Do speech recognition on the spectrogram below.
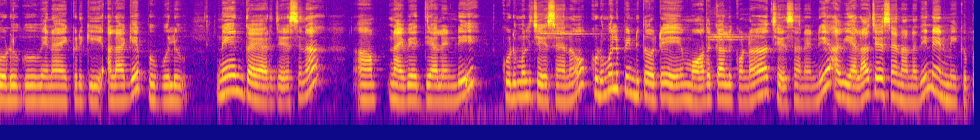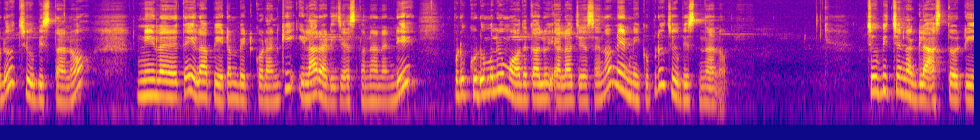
గొడుగు వినాయకుడికి అలాగే పువ్వులు. నేను తయారు చేసిన నైవేద్యాలండి. కుడుములు చేశాను. కుడుముల పిండితోటే మోదకాలు కూడా చేశానండి. అవి ఎలా చేశాను అన్నది నేను మీకు ఇప్పుడు చూపిస్తాను. నేనైతే ఇలా పీఠం పెట్టుకోవడానికి ఇలా రెడీ చేసుకున్నానండి ఇప్పుడు కుడుములు మోదకాలు ఎలా చేశానో నేను మీకు ఇప్పుడు చూపిస్తున్నాను. చూపించిన గ్లాస్ తోటి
